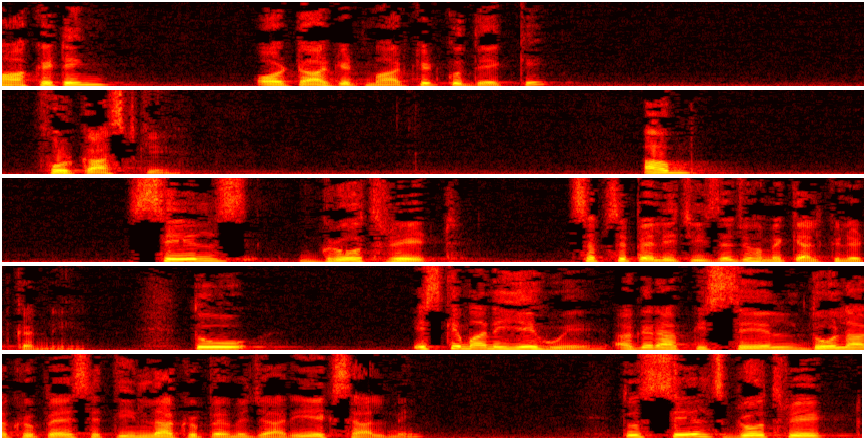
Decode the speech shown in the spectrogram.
مارکیٹنگ اور ٹارگٹ مارکیٹ کو دیکھ کے فورکاسٹ کیے اب سیلز گروتھ ریٹ سب سے پہلی چیز ہے جو ہمیں کیلکولیٹ کرنی ہے تو اس کے معنی یہ ہوئے اگر آپ کی سیل دو لاکھ روپے سے تین لاکھ روپے میں جا رہی ہے ایک سال میں تو سیلز گروتھ ریٹ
